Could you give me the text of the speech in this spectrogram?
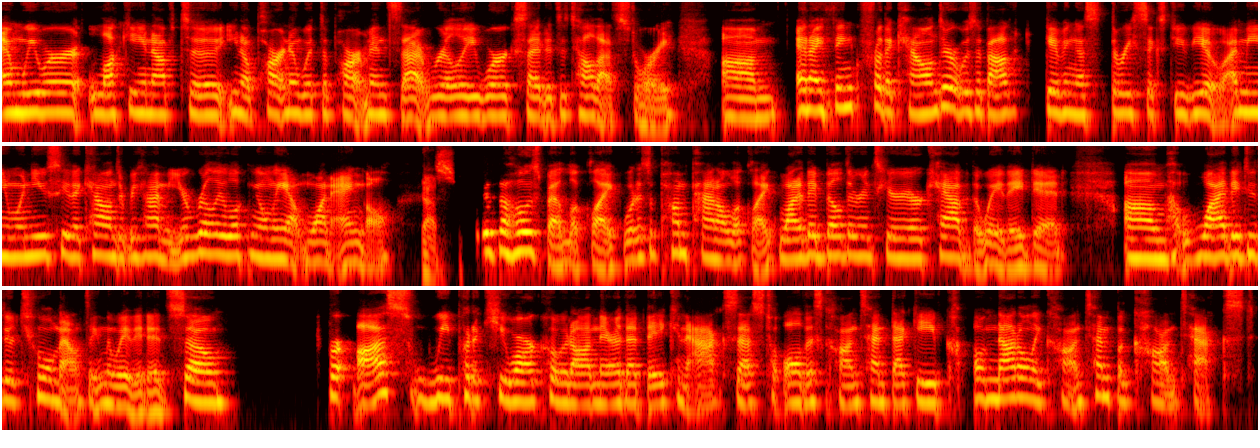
And we were lucky enough to, you know, partner with departments that really were excited to tell that story. Um, and I think for the calendar, it was about giving us 360 view. I mean, when you see the calendar behind me, you're really looking only at one angle. Yes. What does the hose bed look like? What does a pump panel look like? Why did they build their interior cab the way they did? Um, why they do their tool mounting the way they did? So for us, we put a QR code on there that they can access to all this content that gave oh, not only content, but context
